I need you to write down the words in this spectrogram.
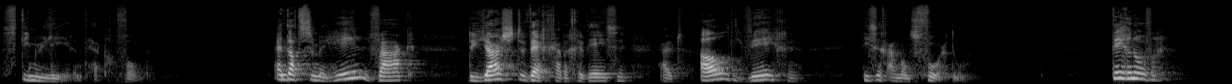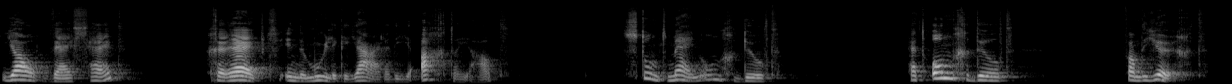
stimulerend heb gevonden. En dat ze me heel vaak de juiste weg hebben gewezen uit al die wegen die zich aan ons voordoen. Tegenover jouw wijsheid, gerijpt in de moeilijke jaren die je achter je had, stond mijn ongeduld. Het ongeduld van de jeugd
